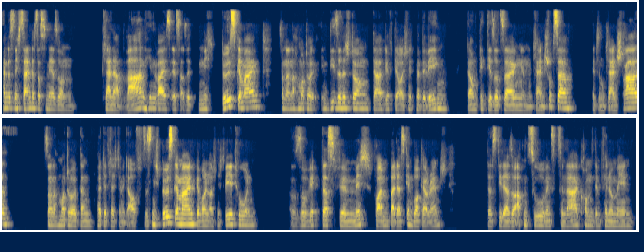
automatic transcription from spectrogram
Kann es nicht sein, dass das mehr so ein kleiner Warnhinweis ist, also nicht bös gemeint, sondern nach Motto, in diese Richtung, da dürft ihr euch nicht mehr bewegen. Darum kriegt ihr sozusagen einen kleinen Schubser mit so einem kleinen Strahl. So nach Motto, dann hört ihr vielleicht damit auf. Es ist nicht bös gemeint, wir wollen euch nicht wehtun. Also so wirkt das für mich, vor allem bei der Skinwalker Ranch, dass die da so ab und zu, wenn sie zu nahe kommen, dem Phänomen,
